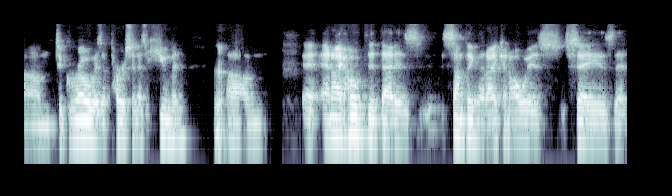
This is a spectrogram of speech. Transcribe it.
um, to grow as a person as a human. Um, and i hope that that is something that i can always say is that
